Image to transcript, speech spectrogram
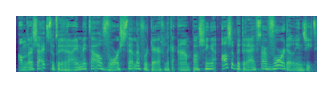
Anderzijds doet Rijnmetaal voorstellen voor dergelijke aanpassingen als het bedrijf daar voordeel in ziet.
